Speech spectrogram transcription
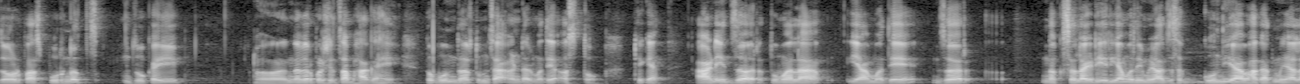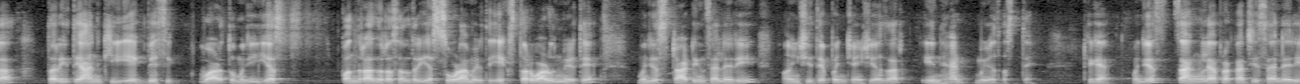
जवळपास पूर्णच जो काही नगरपरिषदचा नगर परिषदचा भाग आहे तो पुन्हा तुमचा अंडरमध्ये असतो. ठीक आहे? आणि जर तुम्हाला यामध्ये जर नक्सलाईट एरियामध्ये मिळाला जसं गोंदिया भागात मिळाला तर इथे आणखी एक बेसिक वाढतो. म्हणजे यस पंधरा जर असेल तर यस सोळा मिळते. एक स्तर वाढून मिळते. म्हणजे स्टार्टिंग सॅलरी ऐंशी ते पंच्याऐंशी हजार इन हँड मिळत असते. ठीक आहे? म्हणजे चांगल्या प्रकारची सॅलरी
